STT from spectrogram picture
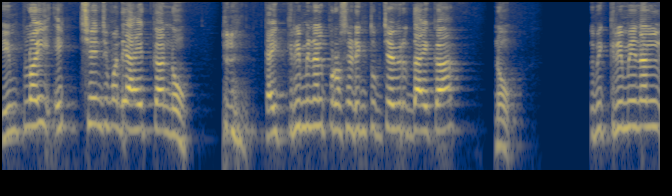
एम्प्लॉई एक्सचेंजमध्ये आहेत का? नो काही क्रिमिनल प्रोसिडिंग तुमच्या विरुद्ध आहे का? नो तुम्ही क्रिमिनल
